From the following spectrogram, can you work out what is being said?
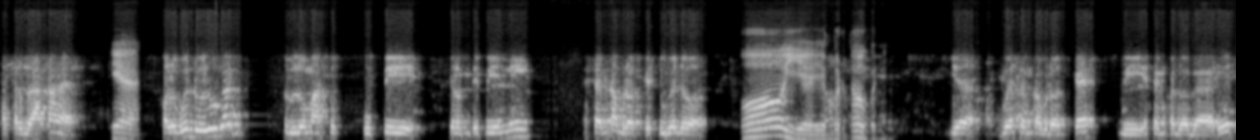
Latar belakang ya. Iya. Kalau gue dulu kan sebelum masuk UPI film TV ini SMK broadcast juga dok. Oh iya iya baru tahu gue. Iya, gue SMK broadcast di SMK 2 Garut.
